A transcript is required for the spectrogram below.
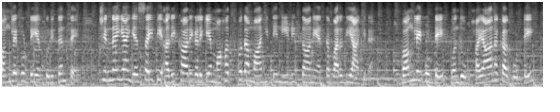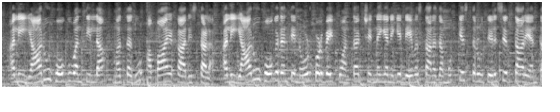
ಬಂಗ್ಲೆಗುಡ್ಡೆಯ ಕುರಿತಂತೆ ಚಿನ್ನಯ್ಯ ಎಸ್ಐಟಿ ಅಧಿಕಾರಿಗಳಿಗೆ ಮಹತ್ವದ ಮಾಹಿತಿ ನೀಡಿದ್ದಾನೆ ಅಂತ ವರದಿಯಾಗಿದೆ. ಬಂಗ್ಲೆಗುಡ್ಡೆ ಒಂದು ಭಯಾನಕ ಗುಡ್ಡೆ. ಅಲ್ಲಿ ಯಾರೂ ಹೋಗುವಂತಿಲ್ಲ, ಮತ್ತದು ಅಪಾಯಕಾರಿ ಸ್ಥಳ. ಅಲ್ಲಿ ಯಾರೂ ಹೋಗದಂತೆ ನೋಡ್ಕೊಳ್ಬೇಕು ಅಂತ ಚಿನ್ನಯ್ಯನಿಗೆ ದೇವಸ್ಥಾನದ ಮುಖ್ಯಸ್ಥರು ತಿಳಿಸಿರ್ತಾರೆ ಅಂತ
